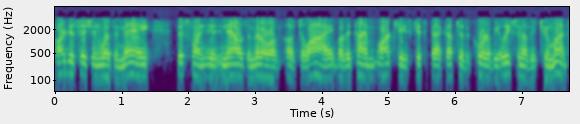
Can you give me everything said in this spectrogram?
our decision was in May this one is, now is the middle of, of July. By the time our case gets back up to the court, it'll be at least another two months.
